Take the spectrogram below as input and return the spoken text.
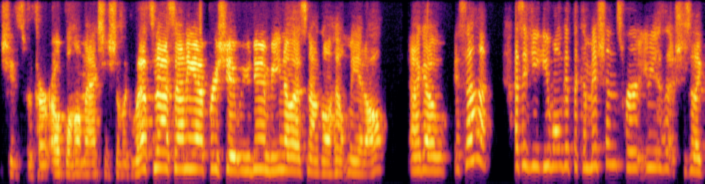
She's with her Oklahoma accent. She's like, that's nice, honey. I appreciate what you're doing, but you know that's not going to help me at all. And I go, it's not. I said, you, you won't get the commissions for. She's like,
